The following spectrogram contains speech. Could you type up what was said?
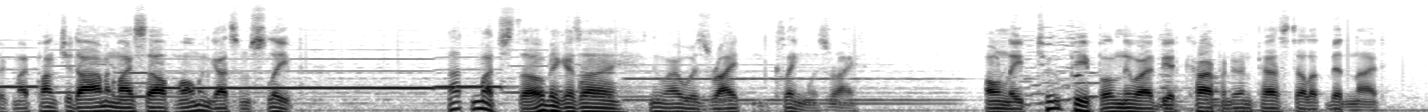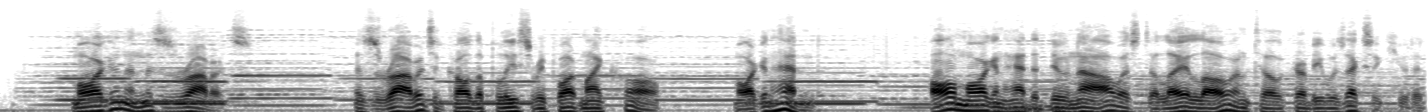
Took my punctured arm and myself home and got some sleep. Not much, though, because I knew I was right and Kling was right. Only two people knew I'd be at Carpenter and Pastel at midnight Morgan and Mrs. Roberts. Mrs. Roberts had called the police to report my call. Morgan hadn't. All Morgan had to do now was to lay low until Kirby was executed.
